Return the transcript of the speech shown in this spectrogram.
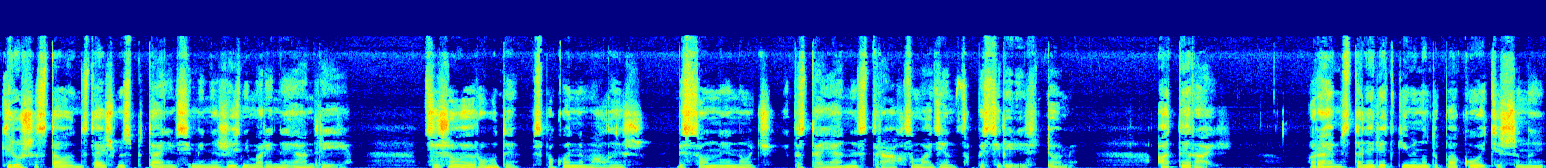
Кирюша стал настоящим испытанием в семейной жизни Марины и Андрея. Тяжелые роды, беспокойный малыш, бессонные ночи и постоянный страх за младенцев поселились в доме. А ты рай. Раем стали редкие минуты покоя, тишины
